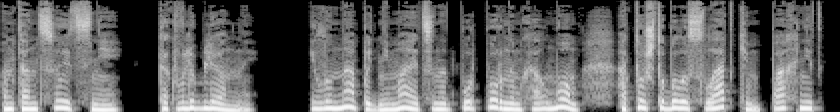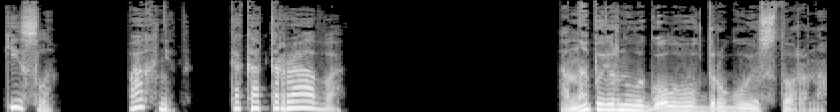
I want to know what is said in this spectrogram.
Он танцует с ней, как влюбленный, и луна поднимается над пурпурным холмом, а то, что было сладким, пахнет кислым. Пахнет, как отрава. Она повернула голову в другую сторону.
